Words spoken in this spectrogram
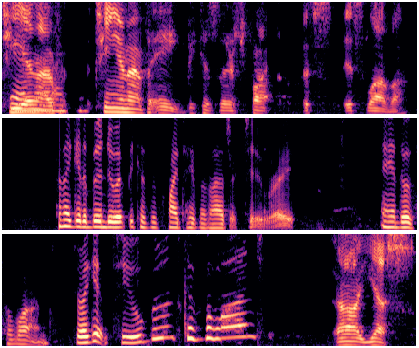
TN then of TN of eight because there's five. It's it's lava. And I get a boon to it because it's my type of magic too, right? And it's a wand. Do I get two boons because the wand? Uh yes.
